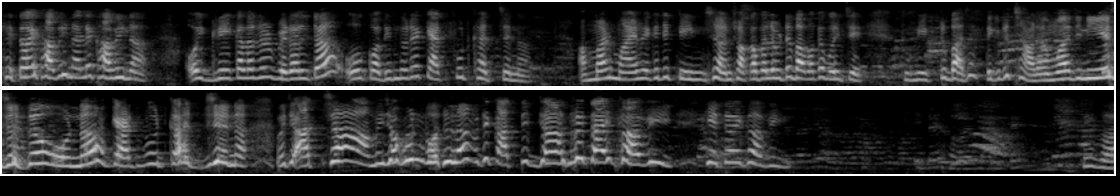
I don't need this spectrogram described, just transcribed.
খেতে হয়, খাবি নাহলে খাবি না। ওই গ্রে কালারের বেড়ালটা ও কদিন ধরে ক্যাট ফুড খাচ্ছে না। আমার মায়ের হয়ে গেছে টেনশন সকালবেলা উঠে বাবাকে বলছে তুমি একটু বাজার থেকে একটু ছাড়া মাছ নিয়ে এসো তো ও না ক্যাট ফুড খাচ্ছে না। বলছে আচ্ছা আমি যখন বললাম বলছে কার্তিক যা আনবে তাই খাবি। খেতে খাবি? তুই বা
